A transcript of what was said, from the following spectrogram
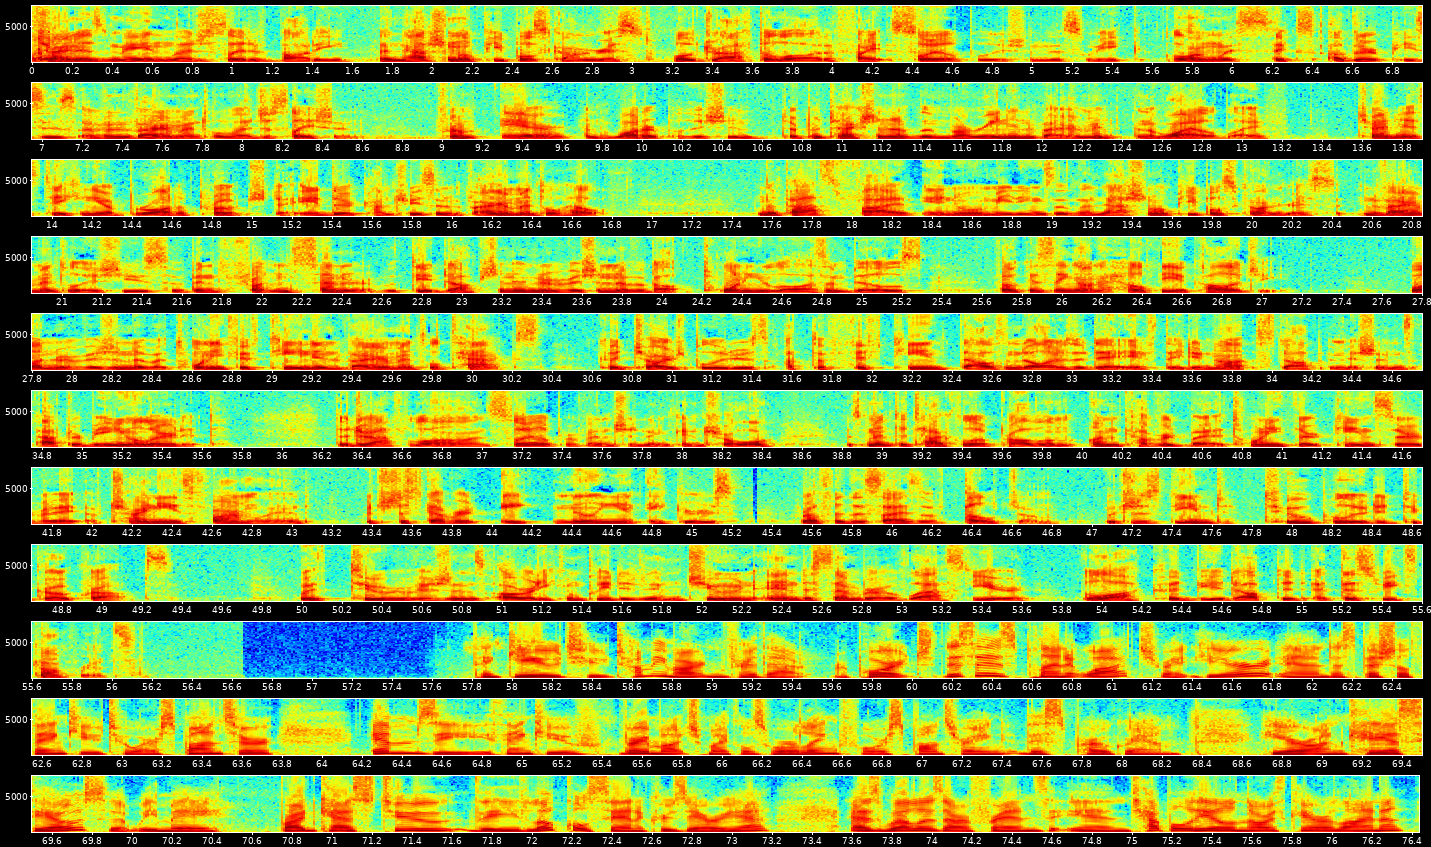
China's main legislative body, the National People's Congress, will draft a law to fight soil pollution this week, along with six other pieces of environmental legislation. From air and water pollution to protection of the marine environment and wildlife, China is taking a broad approach to aid their country's environmental health. In the past five annual meetings of the National People's Congress, environmental issues have been front and center with the adoption and revision of about 20 laws and bills focusing on a healthy ecology. One revision of a 2015 environmental tax could charge polluters up to $15,000 a day if they do not stop emissions after being alerted. The draft law on soil prevention and control is meant to tackle a problem uncovered by a 2013 survey of Chinese farmland, which discovered 8 million acres, roughly the size of Belgium, which is deemed too polluted to grow crops. With two revisions already completed in June and December of last year, the law could be adopted at this week's conference. Thank you to Tommy Martin for that report. This is Planet Watch right here, and a special thank you to our sponsor, MZ. Thank you very much, Michael Zwirling, for sponsoring this program here on KSCO so that we may broadcast to the local Santa Cruz area, as well as our friends in Chapel Hill, North Carolina,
